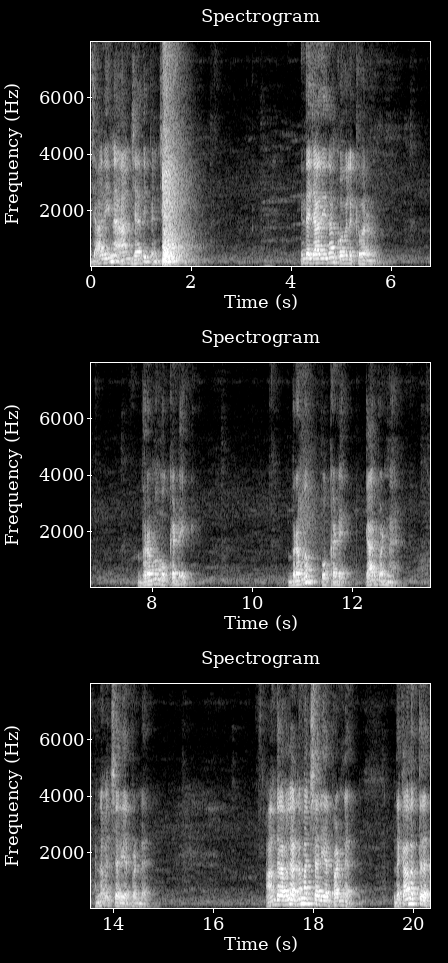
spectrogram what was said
ஜாதின்னா ஆண் ஜாதி பெண் ஜாதி. இந்த ஜாதி தான் கோவிலுக்கு வரணும். பிரம்மம் ஒக்கடை. பிரம்மம் ஒக்கடை. யார் பண்ண? அன்னமாச்சாரியார் பண்ணார் ஆந்திராவில் அன்னமாச்சாரியார் பண்ணார் இந்த காலத்தில்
